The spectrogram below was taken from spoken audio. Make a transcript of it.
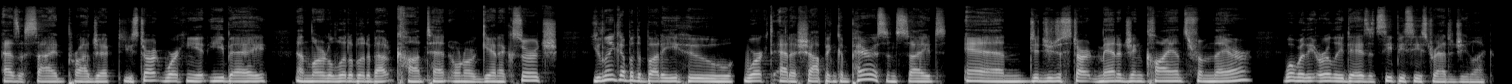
as a side project. You start working at eBay and learn a little bit about content on organic search. You link up with a buddy who worked at a shopping comparison site. And did you just start managing clients from there? What were the early days at CPC strategy like?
